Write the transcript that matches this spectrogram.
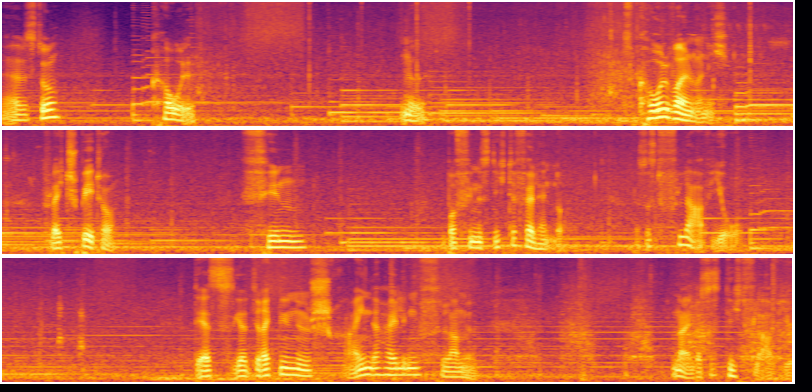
Wer bist du? Cole. Nö. Zu Cole wollen wir nicht. Vielleicht später. Finn. Aber Finn ist nicht der Fellhändler. Das ist Flavio. Der ist ja direkt in dem Schrein der Heiligen Flamme. Nein, das ist nicht Flavio.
